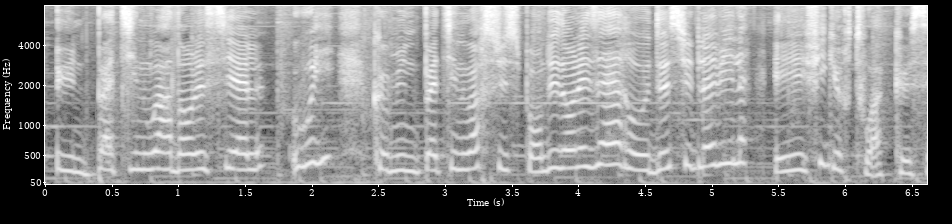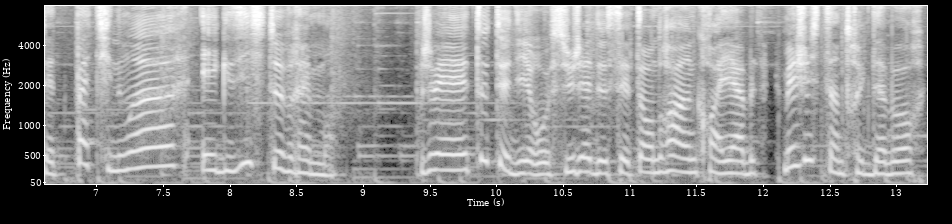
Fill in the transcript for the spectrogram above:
une patinoire dans le ciel. Oui, comme une patinoire suspendue dans les airs au-dessus de la ville. Et figure-toi que cette patinoire existe vraiment. Je vais tout te dire au sujet de cet endroit incroyable. Mais juste un truc d'abord.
